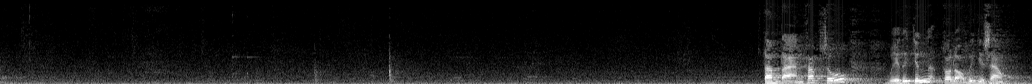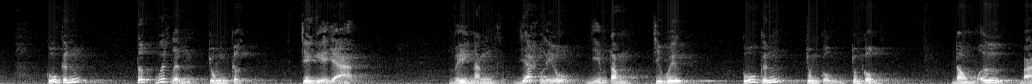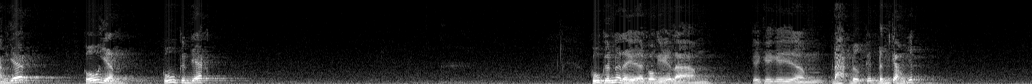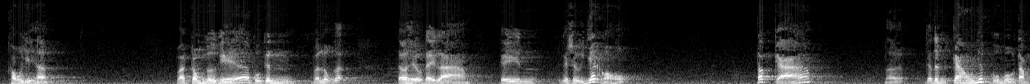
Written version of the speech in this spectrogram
tam tạng pháp số, vị thứ chín có đoạn viết như sau. Cú kính, tức quyết định trung cực, chi nghĩa giả, vị năng giác liễu nhiễm tâm chi quyên. Cú kính chung cùng chung cùng. Đồng ư bản giác. Cố danh cú kính giác. Cú kính ở đây có nghĩa là cái cái cái um, đạt được cái đỉnh cao nhất. Không có gì hơn và trong ngữ nghĩa của kinh và luật á tôi hiểu đây là cái cái sự giác ngộ. Tất cả ờ, cái đỉnh cao nhất của nguồn tâm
